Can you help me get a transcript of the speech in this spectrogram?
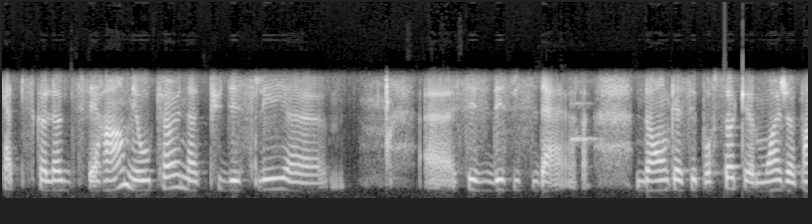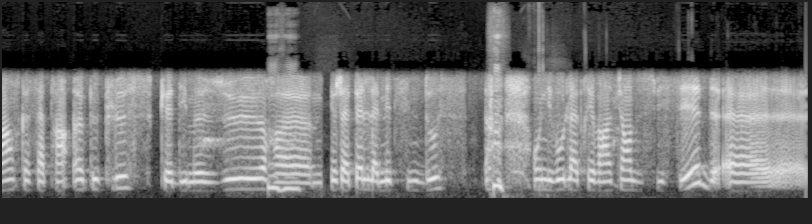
quatre psychologues différents, mais aucun n'a pu déceler euh, ses idées suicidaires. Donc, c'est pour ça que moi, je pense que ça prend un peu plus que des mesures mhm. euh, que j'appelle la médecine douce au niveau de la prévention du suicide, euh,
